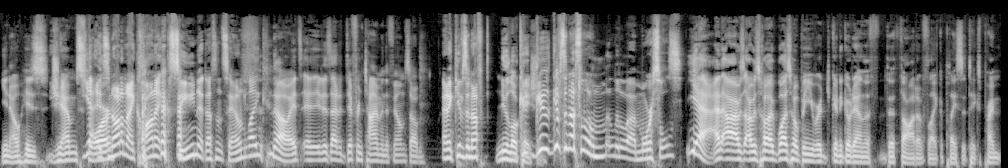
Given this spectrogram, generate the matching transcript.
you know, his gem store. yeah, it's not an iconic scene. It doesn't sound like, No, it's it, it is at a different time in the film. So and it gives enough new location. g- gives enough little little uh, morsels. Yeah, and I was I was ho- I was hoping you were going to go down the the thought of like a place that takes prime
